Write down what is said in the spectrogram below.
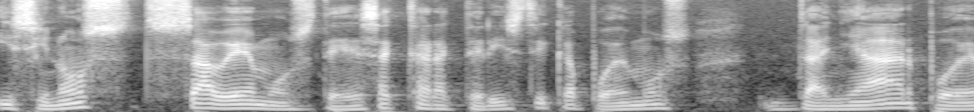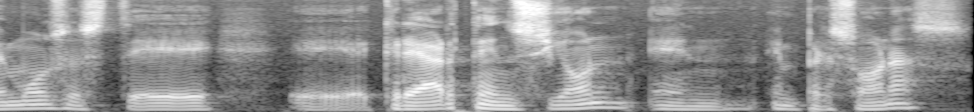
Y si no sabemos de esa característica, podemos dañar, podemos este, eh, crear tensión en, en personas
